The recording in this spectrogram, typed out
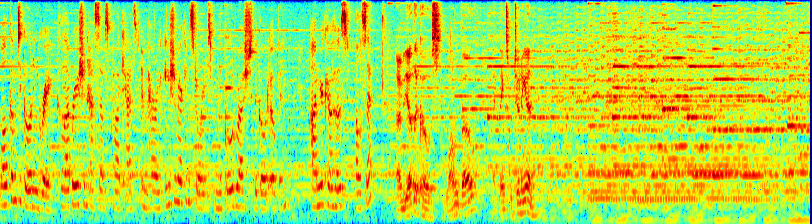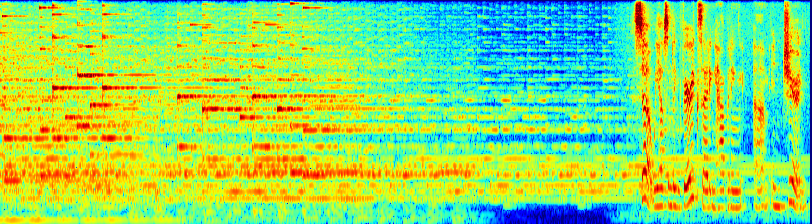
Welcome to Gold and Great, Collaboration SF's podcast empowering Asian American stories from the gold rush to the gold open. I'm your co host, Elsa. I'm the other co host, Longbo, and thanks for tuning in. Something very exciting happening um, in June.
